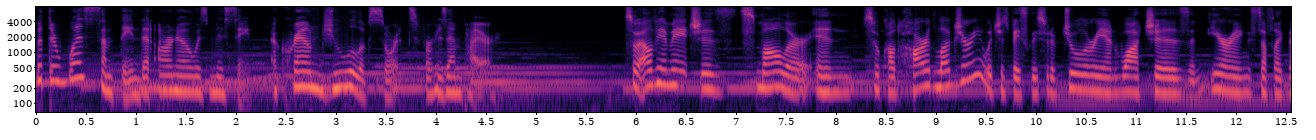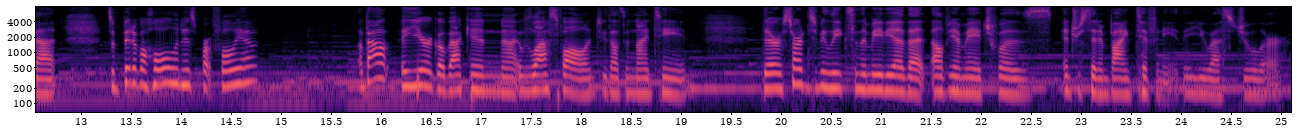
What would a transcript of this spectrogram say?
But there was something that Arnault was missing a crown jewel of sorts for his empire. So LVMH is smaller in so called hard luxury, which is basically sort of jewelry and watches and earrings, stuff like that. It's a bit of a hole in his portfolio. About a year ago, back in, uh, it was last fall in 2019, there started to be leaks in the media that LVMH was interested in buying Tiffany, the US jeweler.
